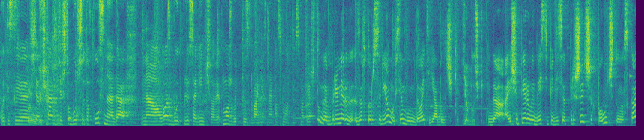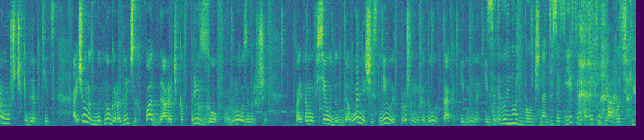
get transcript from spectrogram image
Вот если сейчас скажете, что будет что-то вкусное, да, у вас будет плюс один человек, может быть плюс два, не знаю, посмотрим, смотря что. будет. Например, за втор сырье мы всем будем давать яблочки. Яблочки. Да, а еще первые 250 пришедших получат у нас кормушечки для птиц. А еще у нас будет много различных подарочков, призов, розыгрышей. Поэтому все уйдут довольны, счастливые. В прошлом году так именно и С было. этого и нужно было начинать. Друзья, если вы хотите яблочки,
